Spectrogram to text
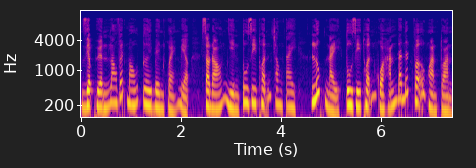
Diệp Huyền lau vết máu tươi bên khóe miệng, sau đó nhìn tu di thuẫn trong tay. Lúc này, tu di thuẫn của hắn đã nứt vỡ hoàn toàn.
